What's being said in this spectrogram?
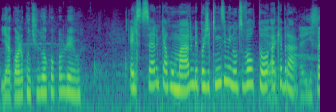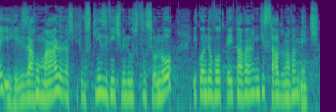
e agora continua com o problema. Eles disseram que arrumaram e depois de 15 minutos voltou é, a quebrar. É isso aí, eles arrumaram, acho que uns 15, 20 minutos funcionou e quando eu voltei estava enguiçado novamente.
